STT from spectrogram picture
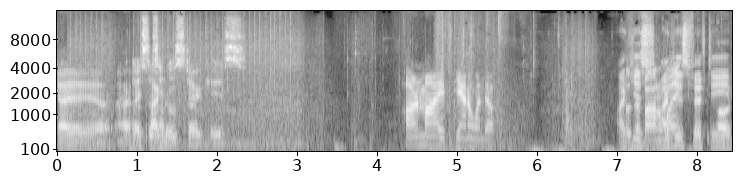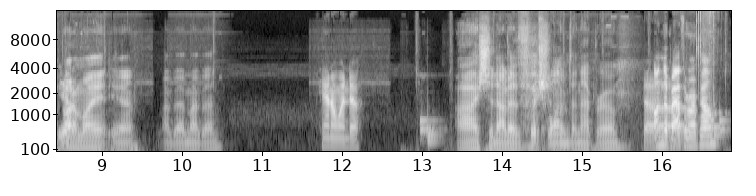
Yeah, yeah, yeah. I, I This is on the staircase. On my piano window. Was that IQ's, bottom? IQ's 50, Oh, yeah. bottom white. Yeah. My bad, my bad. Piano window. I should not have Which should have one? done that, bro. On the bathroom repel.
